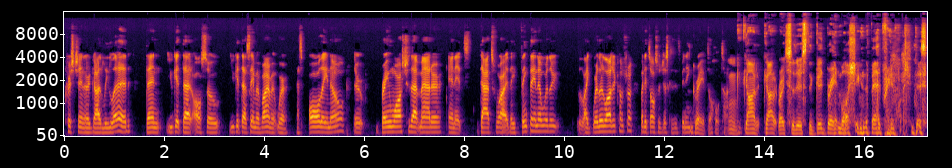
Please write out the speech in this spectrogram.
Christian or godly led, then you get that also you get that same environment where that's all they know. They're brainwashed to that matter, and it's that's why they think they know where they like where their logic comes from, but it's also just because it's been engraved the whole time. Mm. Got it. Got it. Right. So there's the good brainwashing and the bad brainwashing. There's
